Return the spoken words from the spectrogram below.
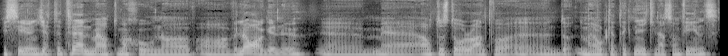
Vi ser ju en jättetrend med automation av, av lager nu eh, med autostore och allt vad, eh, de här olika teknikerna som finns.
